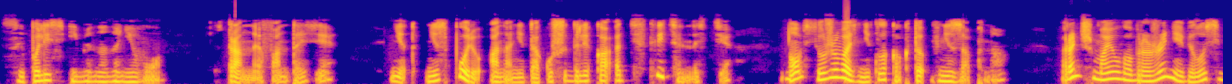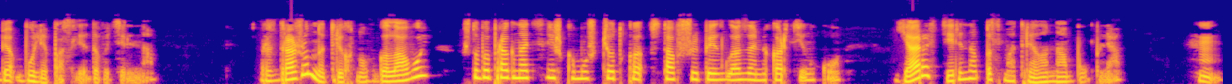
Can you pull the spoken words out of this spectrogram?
сыпались именно на него. Странная фантазия. Нет, не спорю, она не так уж и далека от действительности, но все же возникла как-то внезапно. Раньше мое воображение вело себя более последовательно. Раздраженно тряхнув головой, чтобы прогнать слишком уж четко вставшую перед глазами картинку, я растерянно посмотрела на Бубля. Хм,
